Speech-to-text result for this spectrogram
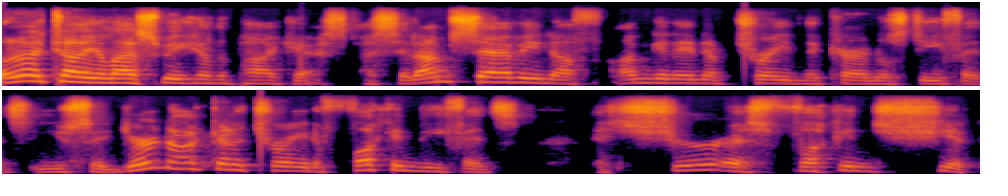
What did I tell you last week on the podcast? I said, I'm savvy enough. I'm going to end up trading the Cardinals defense. And you said, You're not going to trade a fucking defense. And sure as fucking shit,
